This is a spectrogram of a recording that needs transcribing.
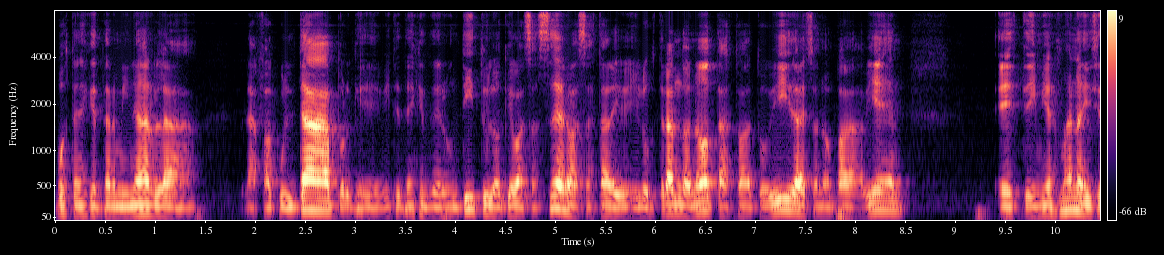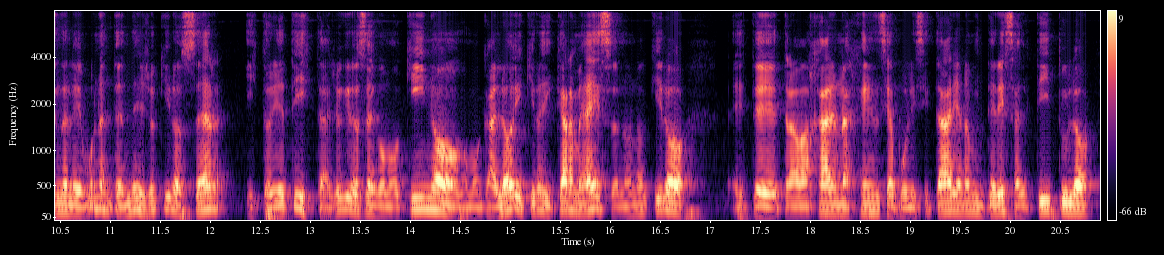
vos tenés que terminar la, la facultad porque, viste, tenés que tener un título, ¿qué vas a hacer? ¿Vas a estar ilustrando notas toda tu vida? Eso no paga bien. Este, y mi hermano diciéndole, vos no entendés, yo quiero ser historietista, yo quiero ser como Kino o como Caloi, quiero dedicarme a eso, no, no quiero este, trabajar en una agencia publicitaria, no me interesa el título.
